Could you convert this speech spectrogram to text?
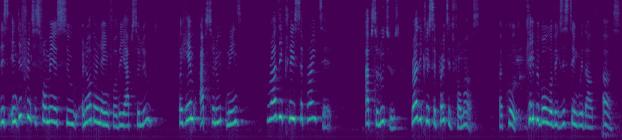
This indifference is for Meillassoux another name for the absolute. For him, absolute means radically separated. Absolutus, radically separated from us. I quote, capable of existing without us,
